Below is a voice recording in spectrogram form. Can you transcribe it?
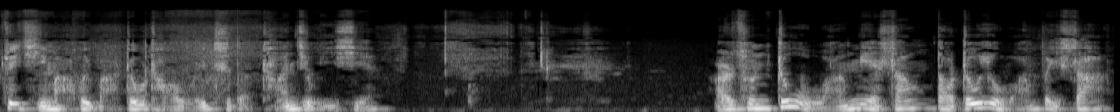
最起码会把周朝维持的长久一些。而从周武王灭商到周幽王被杀，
